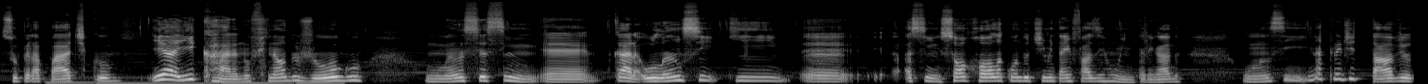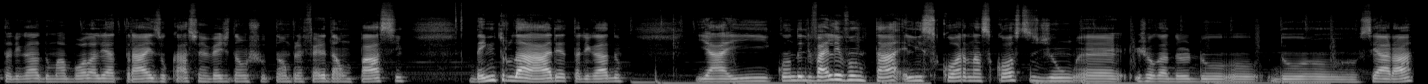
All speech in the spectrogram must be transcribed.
Super apático. E aí, cara, no final do jogo, Um lance assim, é, cara, o lance que é, assim, só rola quando o time tá em fase ruim, tá ligado? Um lance inacreditável, tá ligado? Uma bola ali atrás, o Cássio ao invés de dar um chutão, prefere dar um passe dentro da área, tá ligado? E aí, quando ele vai levantar, ele escora nas costas de um é, jogador do, do Ceará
